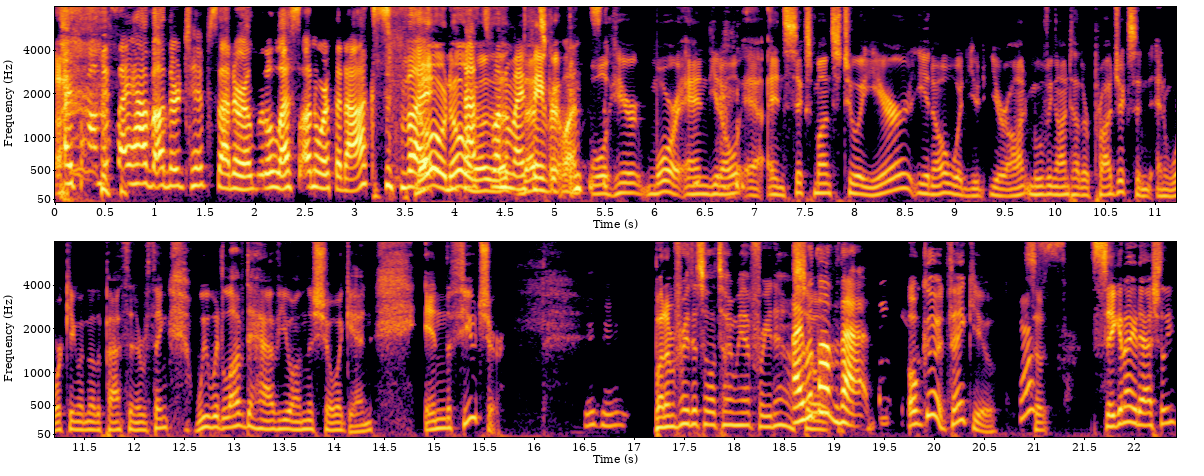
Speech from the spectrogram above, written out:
I promise I have other tips that are a little less unorthodox, but no, no, that's no, one that- of my favorite good. ones. We'll hear more, and you know, uh, in six months to a year, you know, when you, you're on moving on to other projects and, and working with another path and everything, we would love to have you on the show again in the future. Mhm. But I'm afraid that's all the time we have for you now. I so- would love that. Thank Oh, good. Thank you. you. So- Yes. Say goodnight, Ashley.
